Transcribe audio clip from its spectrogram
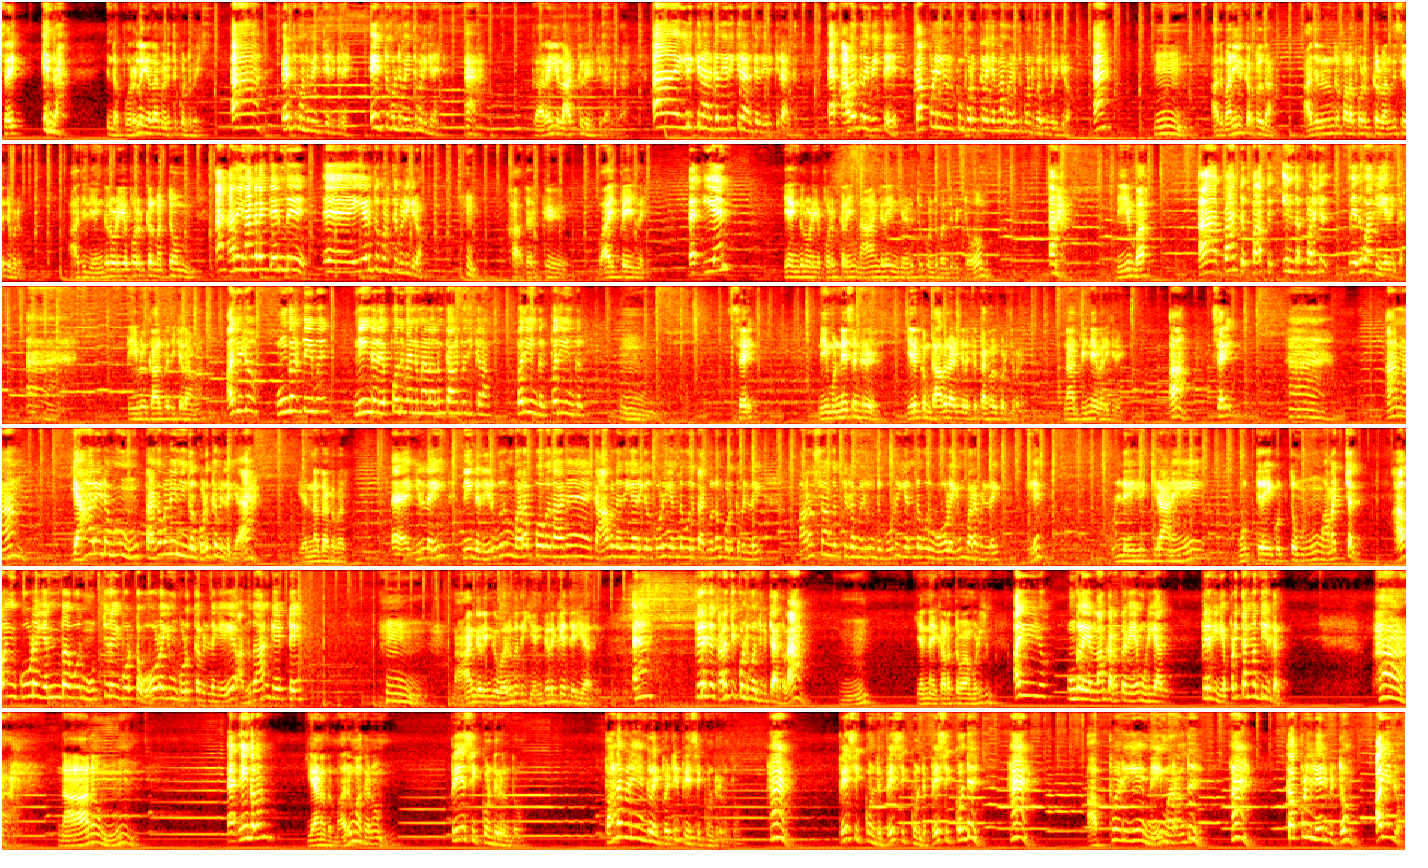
சரி இந்தா இந்த பொருளை எல்லாம் எடுத்துக்கொண்டு வை ஆ எடுத்துக்கொண்டு வைத்து இருக்கிறேன். எடுத்துக்கொண்டு வைத்து விடுகிறேன். ஆ கரையில் ஆட்கள் இருக்கிறார்களா? ஆ இருக்கிறார்கள் இருக்கிறார்கள் இருக்கிறார்கள். அவர்களை வைத்து கப்பலில் இருக்கும் பொருட்களை எல்லாம் எடுத்துக்கொண்டு வந்து விடுகிறோம். ஆ? ம் அது வணிக கப்பல் தான். அதிலிருந்து பல பொருட்கள் வந்து சேர்ந்து விடும் அதில் எங்களுடைய பொருட்கள் மட்டும். அதை நாங்களே தேர்ந்து எடுத்து கொடுத்து விடுகிறோம். அதற்கு வாய்ப்பே இல்லை. ஏன்? எங்களுடைய பொருட்களை நாங்களே இங்கே எடுத்துக்கொண்டு வந்து விட்டோம். ஆ, நீயும் வா ஆ, பார்த்து பார்த்து இந்த படகில் மெதுவாக ஏறுங்கள் ஆ, தீவில் கால் பதிக்கலாமா ஐயோ உங்கள் தீவு நீங்கள் எப்போது வேண்டுமானாலும் கால் பதிக்கலாம் பதியுங்கள் பதியுங்கள் ம், சரி நீ முன்னே சென்று இருக்கும் காவலாளிகளுக்கு தகவல் கொடுத்து விடு நான் பின்னே வருகிறேன் ஆ சரி ஆமாம் யாரிடமும் தகவலை நீங்கள் கொடுக்கவில்லையா என்ன தகவல் இல்லை நீங்கள் இருவரும் வரப்போவதாக காவல் அதிகாரிகள் கூட எந்த ஒரு தகவலும் கொடுக்கவில்லை. அரசாங்கத்திடமிருந்து கூட எந்த ஒரு ஓலையும் வரவில்லை. ஏன் உள்ளே இருக்கிறானே. முத்திரை குத்தும் அமைச்சன். அவன் கூட எந்த ஒரு முத்திரை போட்ட ஓலையும் கொடுக்கவில்லையே அதுதான் கேட்டேன். நாங்கள் இங்கு வருவது எங்களுக்கே தெரியாது. பிறகு கடத்தி கொண்டு வந்து விட்டார்களா? ம், என்னை கடத்தவா முடியும்? ஐயோ உங்களை எல்லாம் கடத்தவே முடியாது. பிறகு எப்படித்தான் வந்தீர்கள்? நானும் நீங்களும் எனது மருமகனும் பேசிக் கொண்டிருந்தோம். பல விடயங்களை பற்றி பேசிக் கொண்டிருந்தோம். பேசிக்கொண்டு பேசிக்கொண்டு பேசிக்கொண்டு அப்படியே மெய் மறந்து கப்பலில் ஏறிவிட்டோம். ஐயோ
